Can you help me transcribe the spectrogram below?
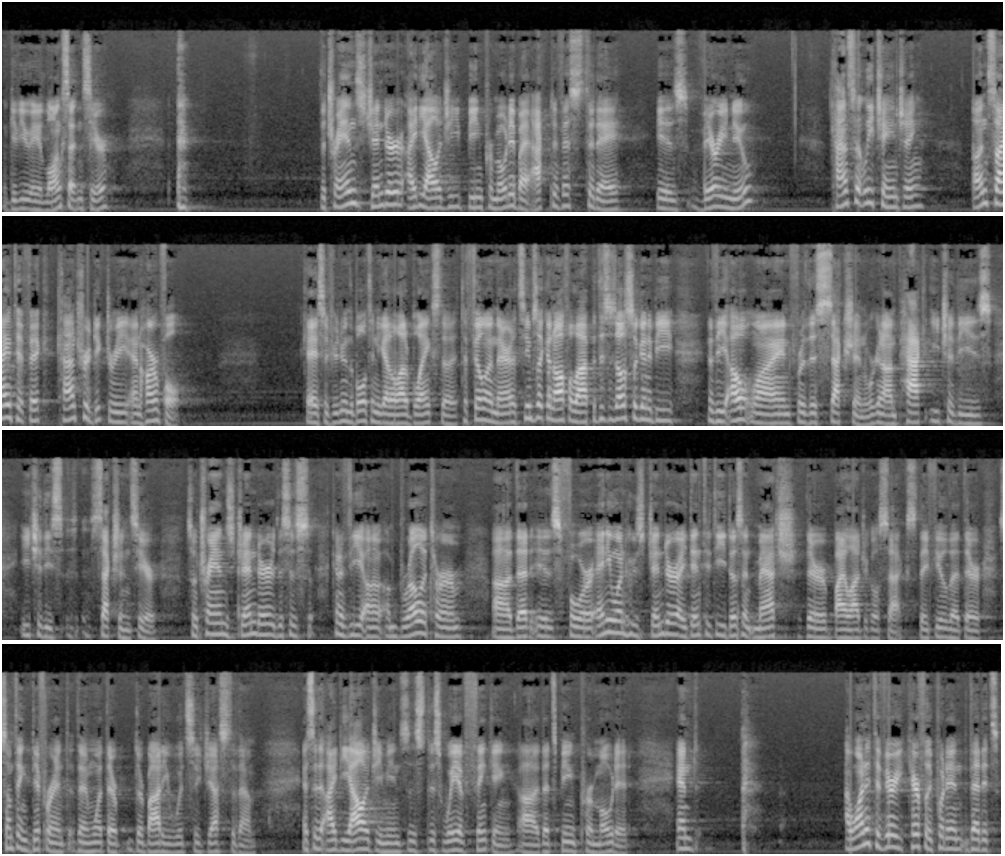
I'll give you a long sentence here. the transgender ideology being promoted by activists today is very new, constantly changing, unscientific, contradictory, and harmful. Okay, so if you're doing the bulletin, you got a lot of blanks to, to fill in there. It seems like an awful lot, but this is also going to be the outline for this section. We're going to unpack each of these, each of these sections here. So, transgender, this is kind of the uh, umbrella term uh, that is for anyone whose gender identity doesn't match their biological sex. They feel that they're something different than what their, their body would suggest to them. And so, the ideology means this, this way of thinking uh, that's being promoted. And I wanted to very carefully put in that it's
